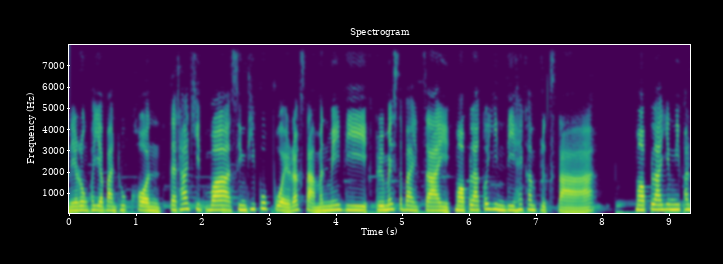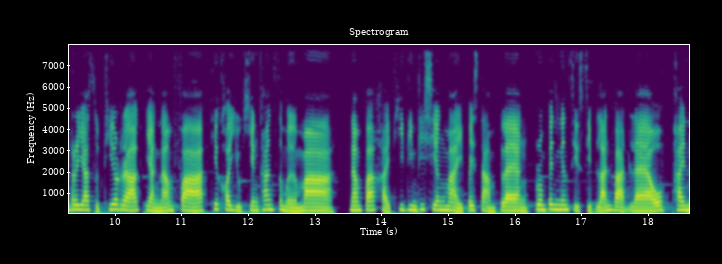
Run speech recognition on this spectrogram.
ในโรงพยาบาลทุกคน แต่ถ้าคิดว่าสิ่งที่ผู้ป่วยรักษามันไม่ดี หรือไม่สบายใจ หมอปลาก็ยินดีให้คำปรึกษาหมอปลายังมีภรรยาสุดที่รักอย่างน้ำฟ้าที่คอยอยู่เคียงข้างเสมอมา น้ำฟ้าขายที่ดินที่เชียงใหม่ไป 3 แปลง รวมเป็นเงิน 40 ล้านบาทแล้ว ภายใน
